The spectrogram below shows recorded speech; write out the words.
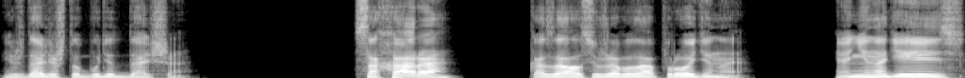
и ждали, что будет дальше. Сахара, казалось, уже была пройдена, и они надеялись,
